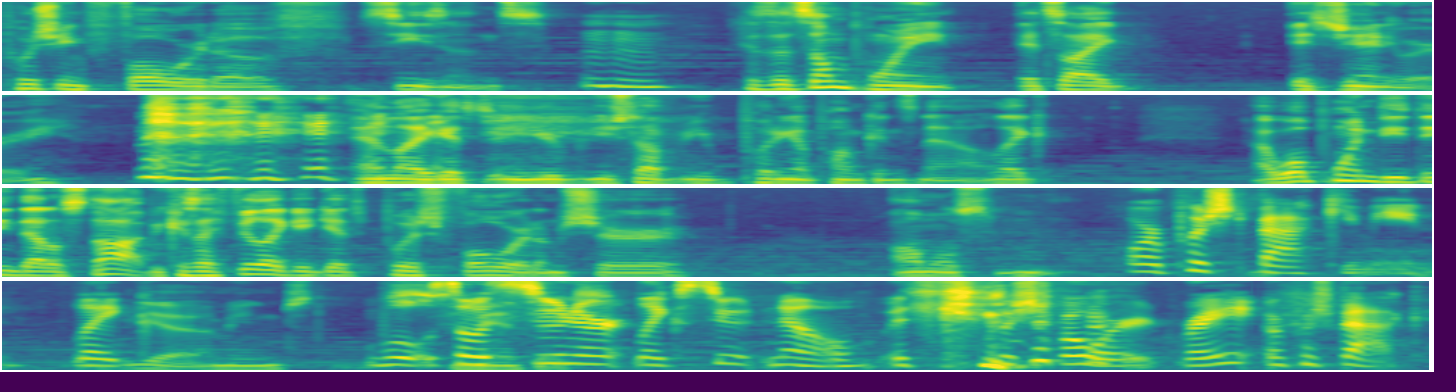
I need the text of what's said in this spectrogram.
pushing forward of seasons? Because at some point it's like it's January, and like it's you you stop you putting up pumpkins now. Like, at what point do you think that'll stop? Because I feel like it gets pushed forward. I'm sure, almost. Or pushed back, you mean? Like, Yeah, I mean. well, so it's sooner, like, soon, no, it's pushed forward, right? Or pushed back.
